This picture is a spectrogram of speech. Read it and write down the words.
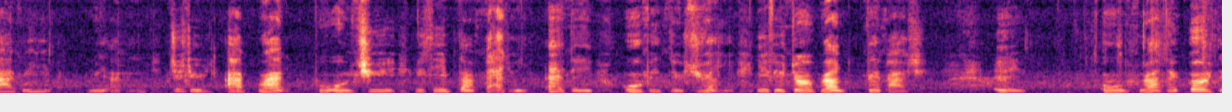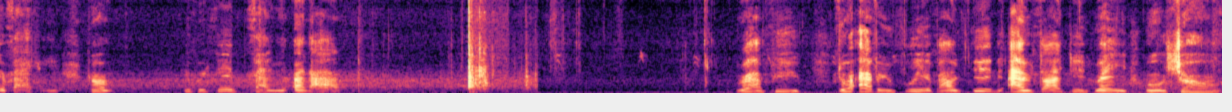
I mean, I mean, I mean, 就是阿万不去 receive the battery at the open the train. If you don't run very fast, it or rather earth the battery, so you receive battery and out. Rapid, to have a real about in outside the rain or so,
